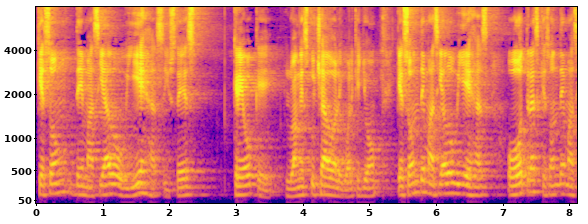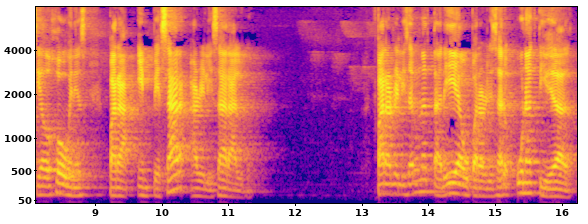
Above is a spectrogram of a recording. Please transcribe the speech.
que son demasiado viejas, y ustedes creo que lo han escuchado al igual que yo, que son demasiado viejas, otras que son demasiado jóvenes para empezar a realizar algo, para realizar una tarea o para realizar una actividad.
